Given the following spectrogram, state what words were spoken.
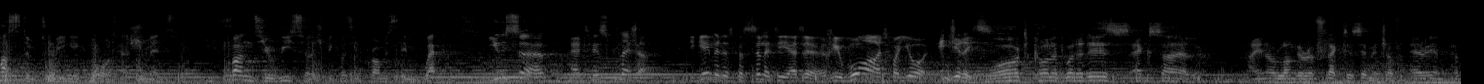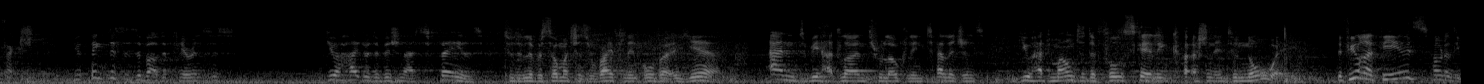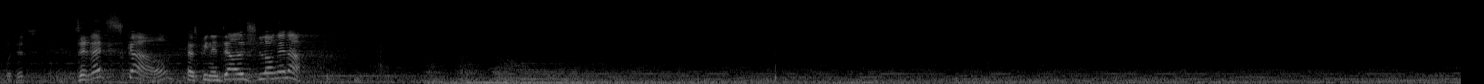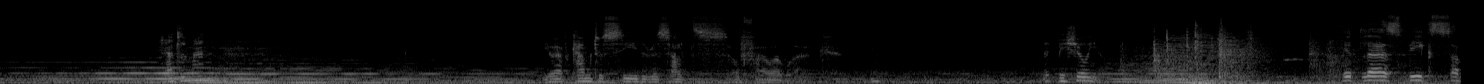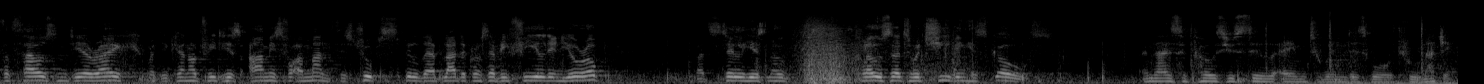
accustomed to being ignored, Herr Schmidt. He funds your research because you promised him weapons. You serve at his pleasure. He gave it his facility as a reward for your injuries. Ward, call it what it is, exile. I no longer reflect his image of Aryan perfection. You think this is about appearances? Your Hydra division has failed to deliver so much as a rifle in over a year. And we had learned through local intelligence you had mounted a full-scale incursion into Norway. The Führer feels, how does he put it, the Red Skull has been indulged long enough. Gentlemen, you have come to see the results of our work. Hmm? Let me show you. Hitler speaks of a thousand-year Reich, but he cannot feed his armies for a month. His troops spill their blood across every field in Europe, but still he is no closer to achieving his goals. And I suppose you still aim to win this war through magic?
